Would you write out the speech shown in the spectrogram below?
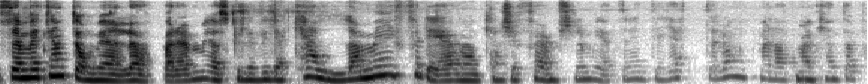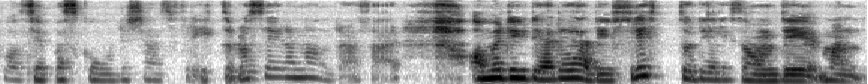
Sen vet jag inte om jag är en löpare men jag skulle vilja kalla mig för det, även om kanske 5 kilometer inte är jättelångt men att man kan ta på sig ett par skor, det känns fritt. Och då säger den andra så här, ja men det är ju det det är, det är fritt och det är liksom, det, man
